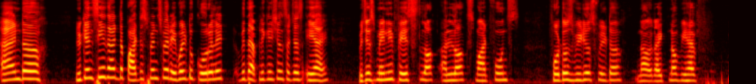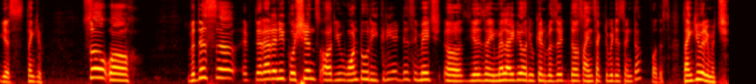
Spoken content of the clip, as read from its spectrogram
And uh, you can see that the participants were able to correlate with applications such as AI, which is mainly face lock, unlock, smartphones, photos, videos, filter. Now, right now we have, yes, thank you. So, uh, with this, uh, if there are any questions or you want to recreate this image, uh, here's the email ID or you can visit the Science Activity Center for this. Thank you very much.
